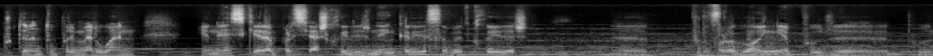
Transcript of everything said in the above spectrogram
porque durante o primeiro ano eu nem sequer aparecia às corridas, nem queria saber de corridas, uh, por vergonha, por, por,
